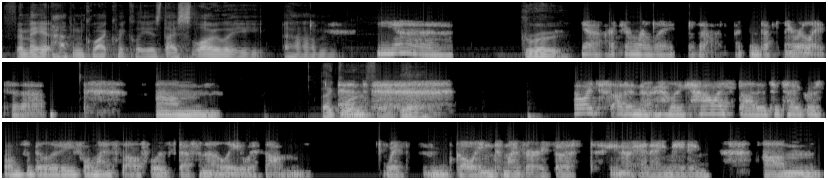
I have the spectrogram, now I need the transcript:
For me, it happened quite quickly as they slowly um, yeah. Grew. Yeah, I can relate to that. I can definitely relate to that. Um, They grew. And- from, yeah. how I just I don't know, like how I started to take responsibility for myself was definitely with um with going to my very first, you know, NA meeting. Um,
